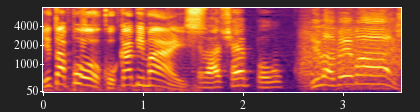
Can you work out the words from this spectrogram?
E tá pouco, cabe mais. Eu acho é pouco. E lá vem mais!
